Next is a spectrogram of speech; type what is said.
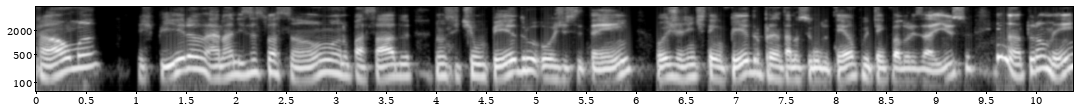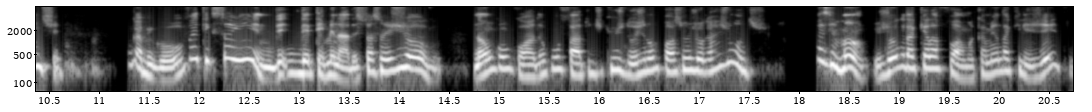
calma, respira, analisa a situação. Ano passado não se tinha um Pedro, hoje se tem. Hoje a gente tem um Pedro para entrar no segundo tempo e tem que valorizar isso. E naturalmente, o Gabigol vai ter que sair em de- determinadas situações de jogo. Não concordo com o fato de que os dois não possam jogar juntos. Mas, irmão, jogo daquela forma, caminhando daquele jeito,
